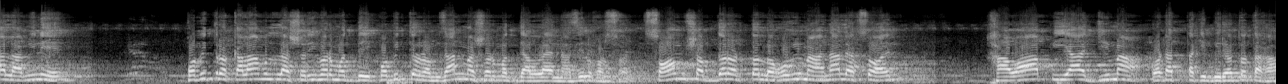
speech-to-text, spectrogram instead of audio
আল আমিনে পবিত্র কালামুল্লাহ শরীফের মধ্যে, পবিত্র রমজান মাসের মধ্যে আল্লাহ নাজিল করছেন। সম শব্দের অর্থ লঘবী মানা লেখছেন, খাওয়া, পিয়া, জিমা ওটার তাকে বিরত থাকা।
